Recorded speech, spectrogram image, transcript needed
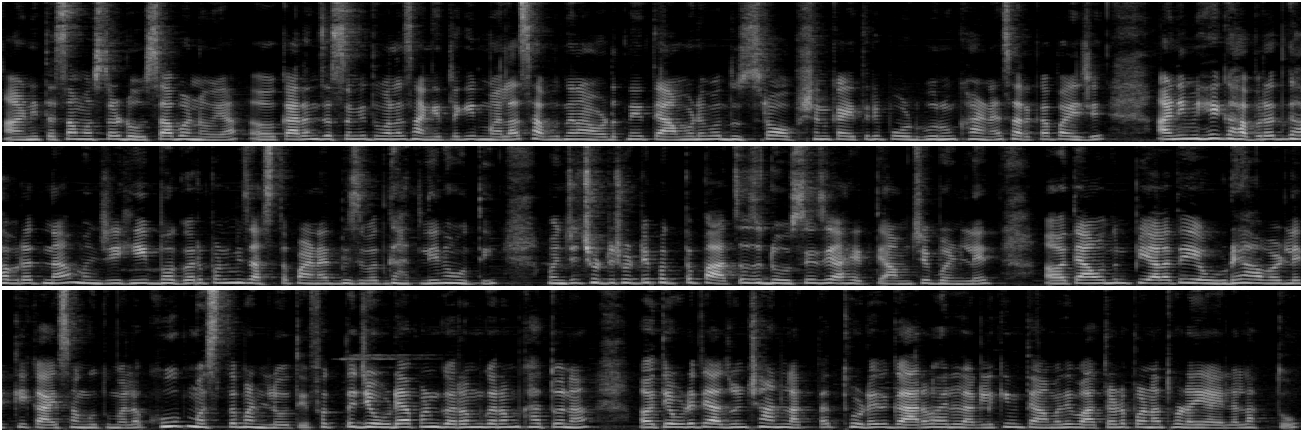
आणि तसा मस्त डोसा बनवूया. कारण जसं मी तुम्हाला सांगितलं की मला साबुदाणा आवडत नाही त्यामुळे मग दुसरं ऑप्शन काहीतरी पोट भरून खाण्यासारखा पाहिजे. आणि मी हे घाबरत घाबरत ना म्हणजे ही भगर पण मी जास्त पाण्यात भिजवत घातली नव्हती. म्हणजे छोटे छोटे फक्त पाचच डोसे जे आहेत ते आमचे बनलेत. त्यामधून पियाला ते एवढे आवडलेत की काय सांगू तुम्हाला खूप मस्त बनले होते. फक्त जेवढे आपण गरम गरम खातो ना तेवढे ते अजून छान लागतात. थोडे गार व्हायला लागले की त्यामध्ये वातडपणा थोडा यायला लागतो.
